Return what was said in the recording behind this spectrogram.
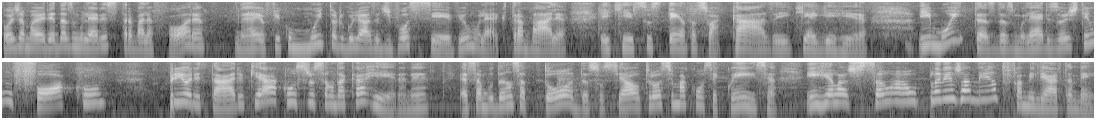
Hoje a maioria das mulheres trabalha fora, né? Eu fico muito orgulhosa de você, viu, mulher, que trabalha e que sustenta a sua casa e que é guerreira. E muitas das mulheres hoje têm um foco prioritário que é a construção da carreira, né? Essa mudança toda social trouxe uma consequência em relação ao planejamento familiar também.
